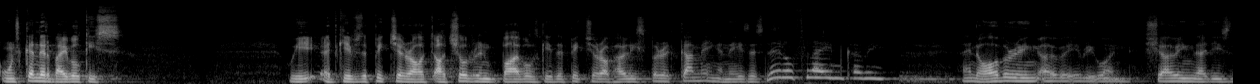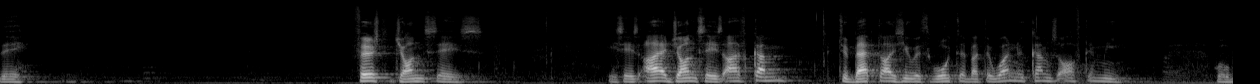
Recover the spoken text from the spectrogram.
ons kinderbybeltjies we it gives a picture our, our children bibles give the picture of holy spirit coming and there's this little flame coming and hovering over everyone showing that he's there First John says, he says, I, John says, I've come to baptize you with water, but the one who comes after me will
